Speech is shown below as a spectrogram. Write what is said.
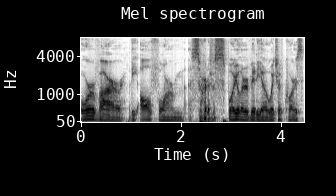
Orvar, the All-Form sort of spoiler video, which of course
